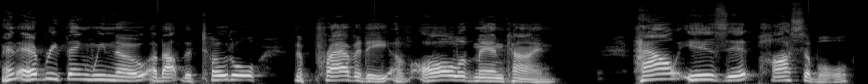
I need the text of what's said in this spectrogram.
and everything we know about the total depravity of all of mankind, how is it possible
